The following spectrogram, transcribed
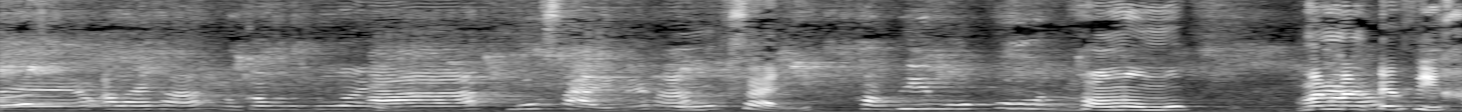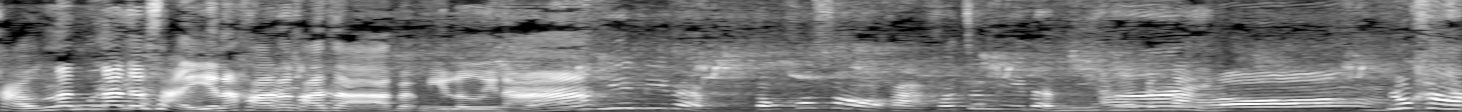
แล้วอะไรคะหนูก็มุกด้วยปาร์ตมุกใสไหมคะ มุกใสของพี่มุกคุณ ของหนูมุก มันแล้วมันเป็นสีขาวน่าอุ๊ย น่าจะใสนะคะลูกค้าจ๋าแบบนี้เลยนะพี่มีแบบตรงข้อศอกอะเขาจะมีแบบนี้อ่าให้ เป็นหนังรอง ลูกค้า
